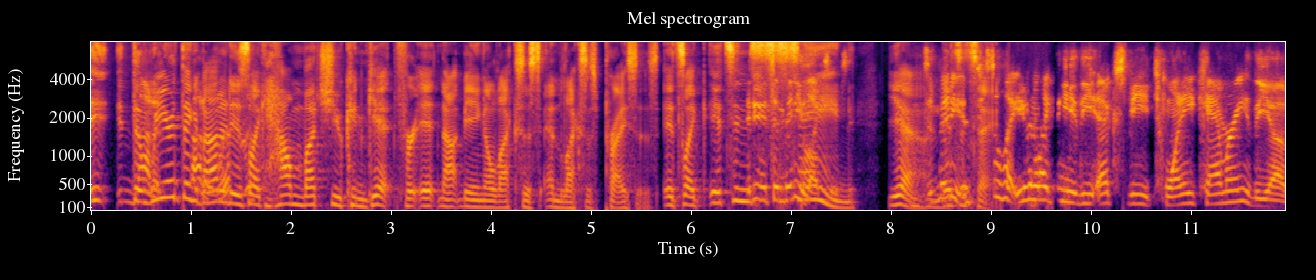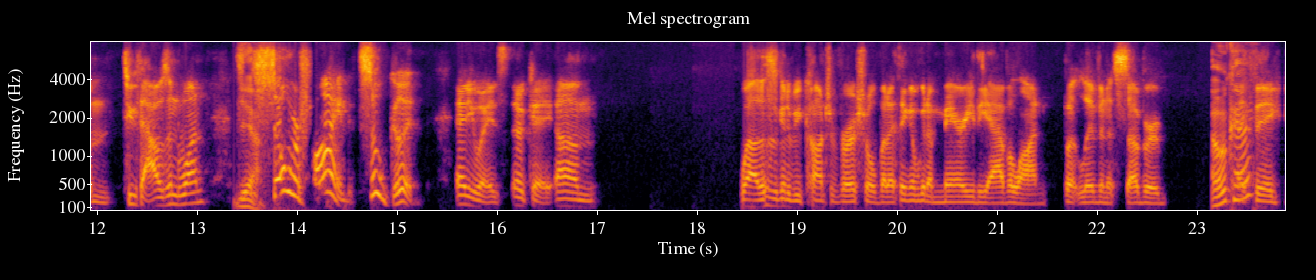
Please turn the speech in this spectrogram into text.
It, the Not a- weird thing about it is like how much you can get for it not being a Lexus and Lexus prices. It's like it's insane. it's a. Yeah, It's a mini. It's, insane. just like even like the the XV20 Camry, the um 2000 one. It's Yeah. so refined. It's so good. Anyways, okay. Um. Wow, this is going to be controversial, but I think I'm going to marry the Avalon, but live in a suburb. Okay. I okay. think.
